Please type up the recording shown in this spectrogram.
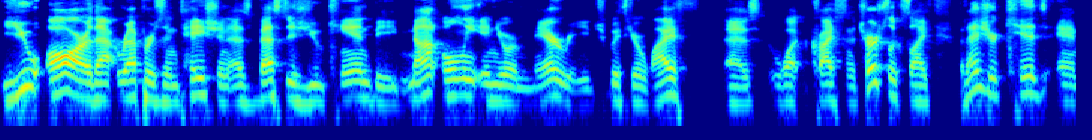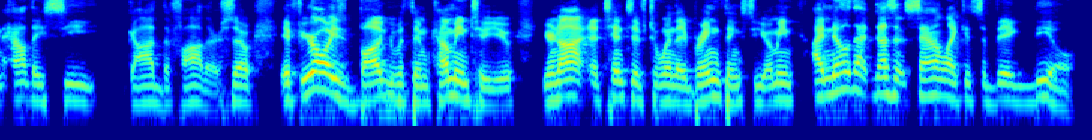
you are that representation as best as you can be, not only in your marriage with your wife as what Christ in the church looks like, but as your kids and how they see God the Father. So if you're always bugged with them coming to you, you're not attentive to when they bring things to you. I mean, I know that doesn't sound like it's a big deal,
